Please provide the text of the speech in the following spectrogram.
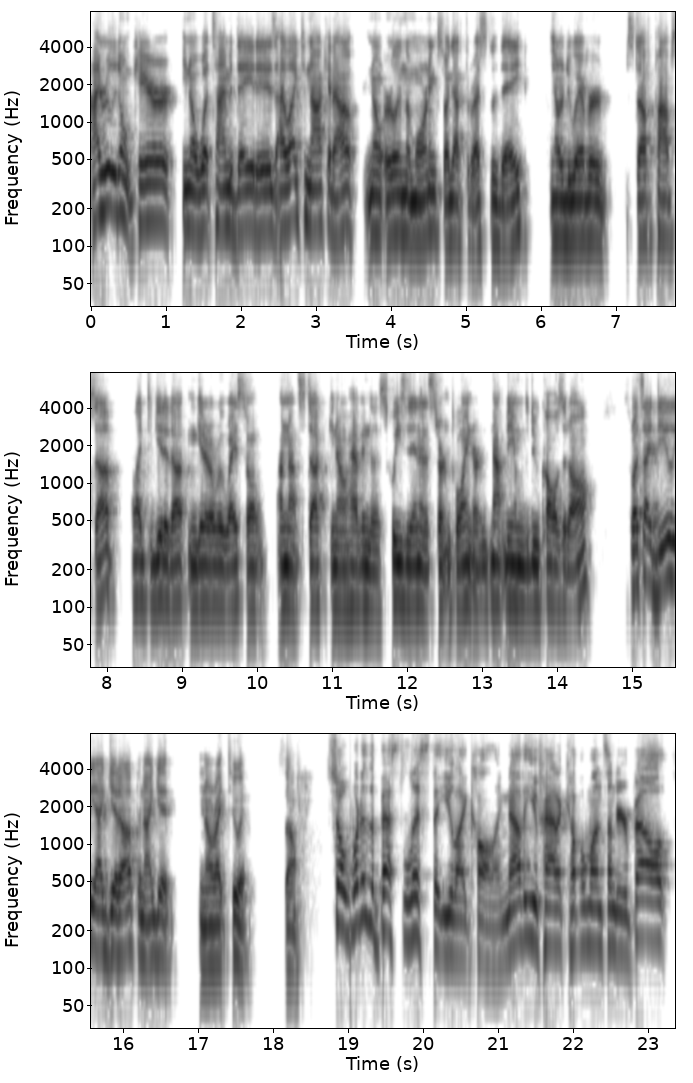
I really don't care, you know, what time of day it is. I like to knock it out, you know, early in the morning. So I got the rest of the day, you know, to do whatever stuff pops up. I like to get it up and get it over the way. So I'm not stuck, you know, having to squeeze it in at a certain point or not being able to do calls at all. So it's ideally I get up and I get, you know, right to it. So So, what are the best lists that you like calling? Now that you've had a couple months under your belt,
